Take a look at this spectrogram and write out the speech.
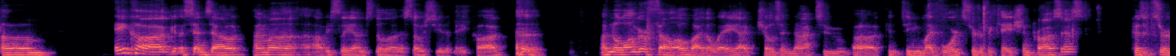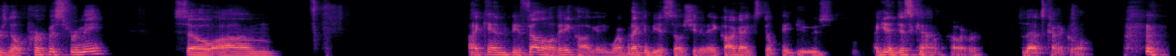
Um, ACOG sends out. I'm a, obviously I'm still an associate of ACOG. I'm no longer a fellow, by the way. I've chosen not to uh, continue my board certification process because it serves no purpose for me. So um, I can't be a fellow of ACOG anymore, but I can be associate of ACOG. I can still pay dues. I get a discount, however, so that's kind of cool.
